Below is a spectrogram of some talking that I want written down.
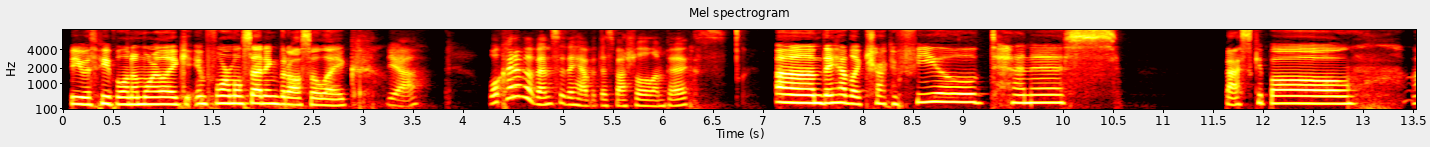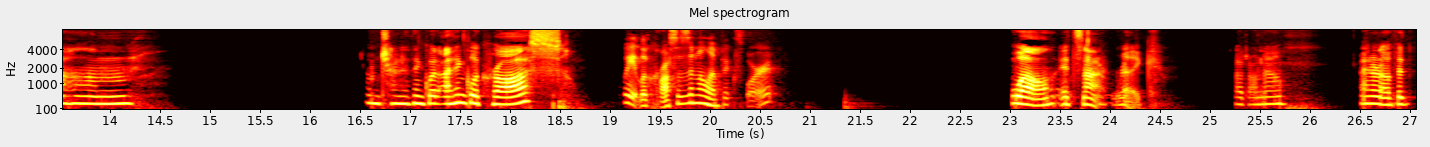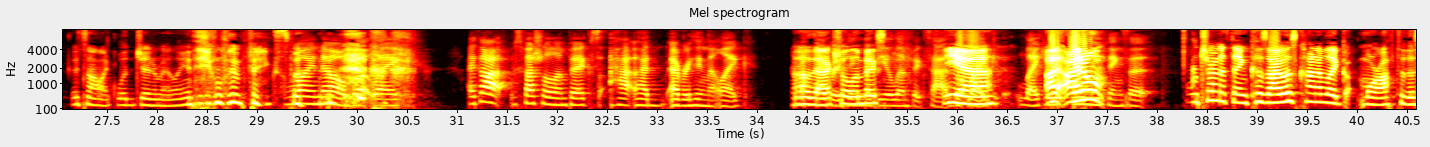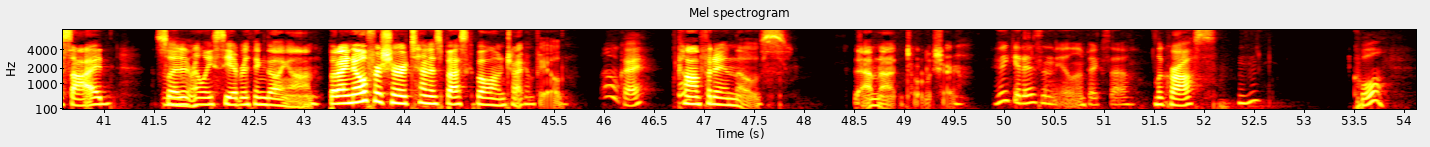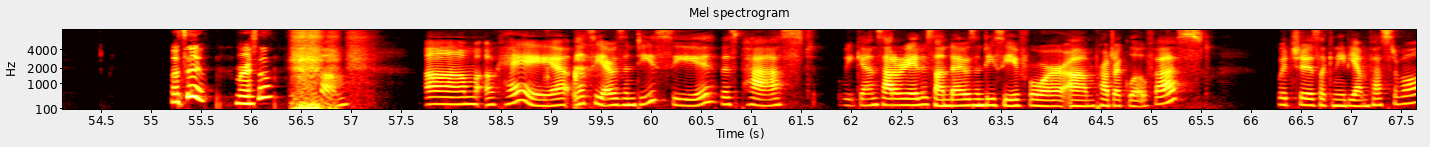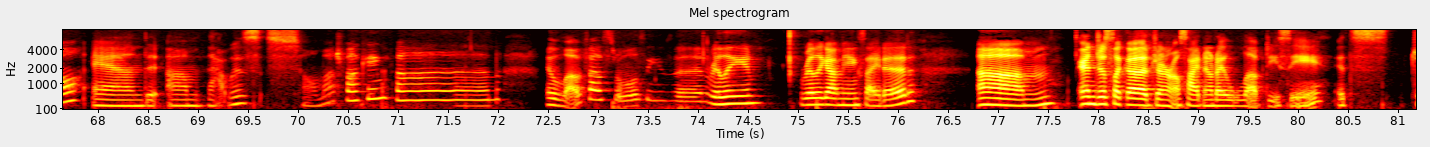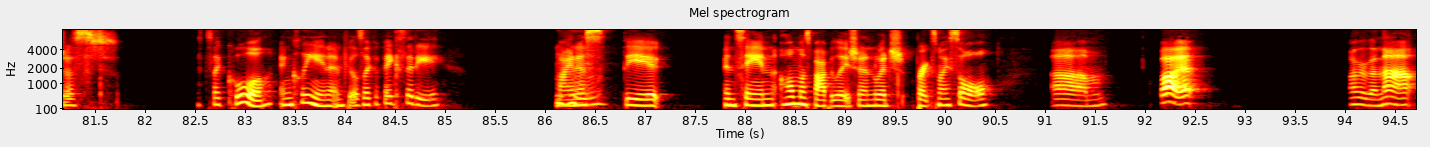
be with people in a more like informal setting, but also like Yeah. What kind of events do they have at the Special Olympics? Um, they have like track and field, tennis, basketball. Um, I'm trying to think what I think lacrosse. Wait, lacrosse is an Olympic sport. Well, it's not like I don't know. I don't know if it, it's not like legitimately in the Olympics. Well, I know, but like, I thought Special Olympics ha- had everything that like. Oh, the actual Olympics? The Olympics had. but, Yeah. like, like I- I don't- things that. I'm trying to think because I was kind of like more off to the side, so I didn't Mhm. really see everything going on. But I know for sure tennis, basketball, and track and field. Oh, okay. Cool. Confident in those. I'm not totally sure. I think it is in the Olympics, though. Lacrosse. Mhm. Cool. That's it, Marissa. Awesome. Um, okay, let's see. I was in DC this past weekend, Saturday to Sunday. I was in DC for um, Project Glow Fest, which is like an EDM festival, and um, that was so much fucking fun. I love festival season. Really, really got me excited. Um, and just like a general side note, I love DC. It's just, it's like cool and clean and feels like a fake city minus the insane homeless population, which breaks my soul. Um, but other than that,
